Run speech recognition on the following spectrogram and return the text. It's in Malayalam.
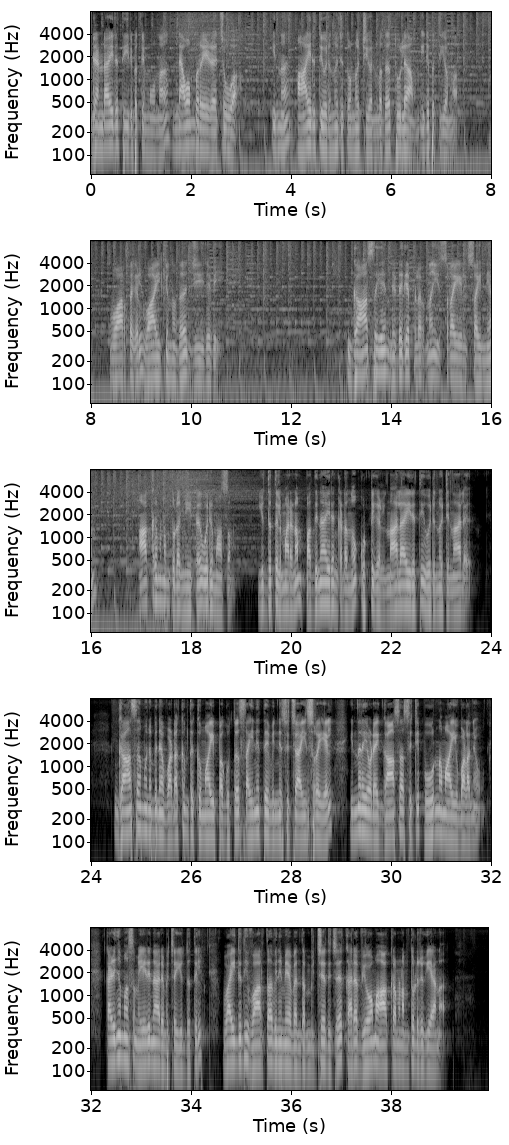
രണ്ടായിരത്തി ഇരുപത്തി മൂന്ന് നവംബർ ഏഴ് ചൊവ്വ. ഇന്ന് ആയിരത്തി ഒരുന്നൂറ്റി തൊണ്ണൂറ്റി ഒൻപത് തുലാം ഇരുപത്തിയൊന്ന്. വാർത്തകൾ വായിക്കുന്നത് ജി രവി. ഗാസയെ നെടുകെ പിളർന്ന് ഇസ്രായേൽ സൈന്യം ആക്രമണം തുടങ്ങിയിട്ട് ഒരു മാസം. യുദ്ധത്തിൽ മരണം പതിനായിരം കടന്നു കുട്ടികൾ നാലായിരത്തി ഒരുന്നൂറ്റി നാല് ഗാസ മുനമ്പിനെ വടക്കും തെക്കുമായി പകുത്ത് സൈന്യത്തെ വിന്യസിച്ച ഇസ്രയേൽ ഇന്നലെയോടെ ഗാസ സിറ്റി പൂർണമായി വളഞ്ഞു. കഴിഞ്ഞ മാസം ഏഴിന് ആരംഭിച്ച യുദ്ധത്തിൽ വൈദ്യുതി വാർത്താവിനിമയ ബന്ധം വിച്ഛേദിച്ച് കരവ്യോമ ആക്രമണം തുടരുകയാണ്.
